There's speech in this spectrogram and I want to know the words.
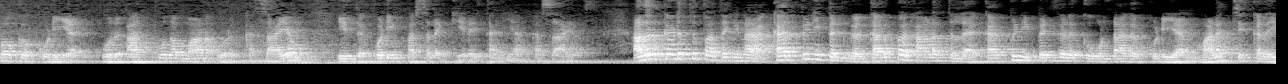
போக்கக்கூடிய ஒரு அற்புதமான ஒரு கசாயம் இந்த கொடி பசலக்கீரை தனியா கசாயம் அதற்கடுத்து பார்த்தீங்கன்னா கர்ப்பிணி பெண்கள் கர்ப்ப காலத்துல கர்ப்பிணி பெண்களுக்கு உண்டாகக்கூடிய மலச்சிக்கலை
